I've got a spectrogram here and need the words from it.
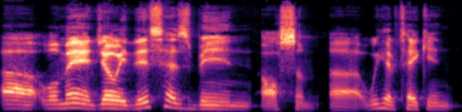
Uh, well, man, Joey, this has been awesome. Uh, we have taken,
